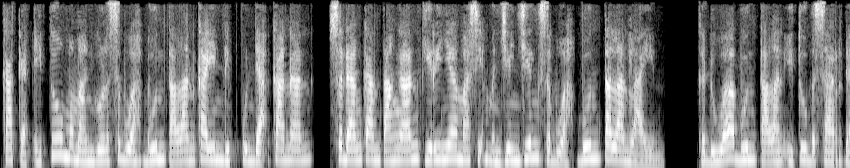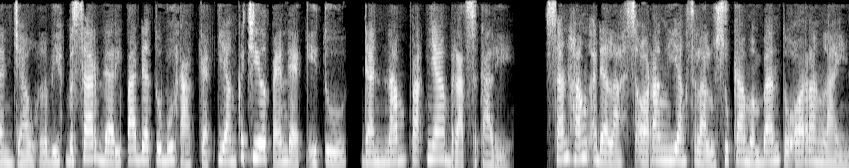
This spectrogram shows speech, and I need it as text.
kakek itu memanggul sebuah buntalan kain di pundak kanan, sedangkan tangan kirinya masih menjinjing sebuah buntalan lain. Kedua buntalan itu besar dan jauh lebih besar daripada tubuh kakek yang kecil pendek itu, dan nampaknya berat sekali. San Hang adalah seorang yang selalu suka membantu orang lain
